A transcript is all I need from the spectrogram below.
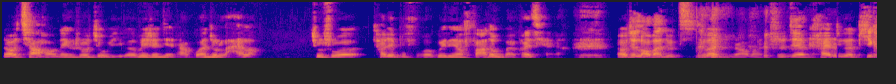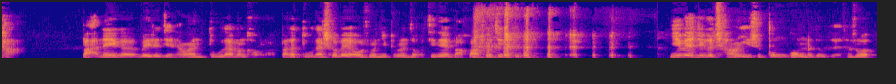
然后恰好那个时候就有一个卫生检察官就来了，就说他这不符合规定，要罚他五百块钱。然后这老板就急了，你知道吗？直接开着这个皮卡，把那个卫生检察官堵在门口了，把他堵在车背后，说你不准走，今天把话说清楚。因为这个长椅是公共的，对不对？他说，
